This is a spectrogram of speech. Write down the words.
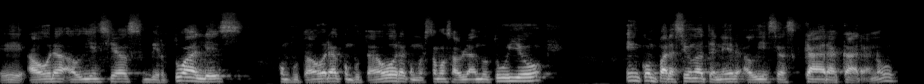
eh, ahora audiencias virtuales, computadora a computadora, como estamos hablando tú y yo, en comparación a tener audiencias cara a cara, ¿no?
